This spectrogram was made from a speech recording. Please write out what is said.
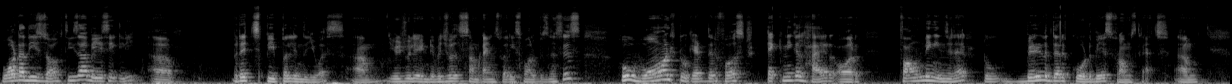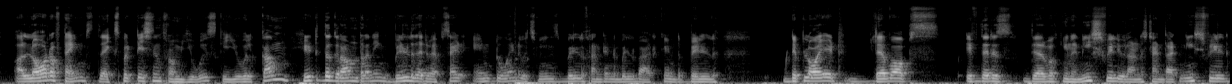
What are these jobs? These are basically uh, rich people in the US, um, usually individuals, sometimes very small businesses, who want to get their first technical hire or founding engineer to build their code base from scratch. Um, a lot of times the expectation from you is that you will come hit the ground running build their website end to end which means build front end build back end build deploy it devops if there is they're working in a niche field you'll understand that niche field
